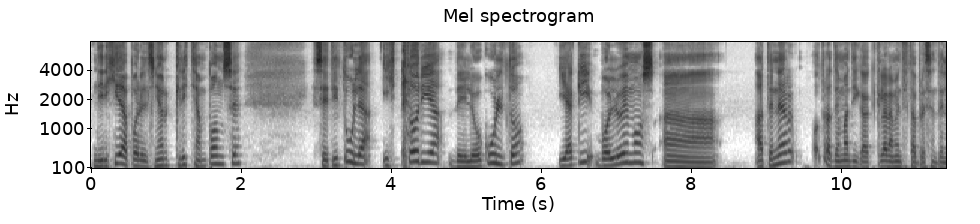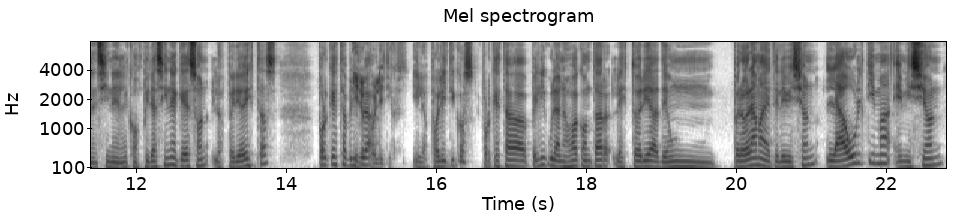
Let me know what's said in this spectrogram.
Dirigida por el señor Cristian Ponce. Se titula Historia del Oculto. Y aquí volvemos a, a tener otra temática que claramente está presente en el cine y en el conspiracine, que son los periodistas. Porque esta Y película los políticos. y los políticos, porque esta película nos va a contar la historia de un programa de televisión, la última emisión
